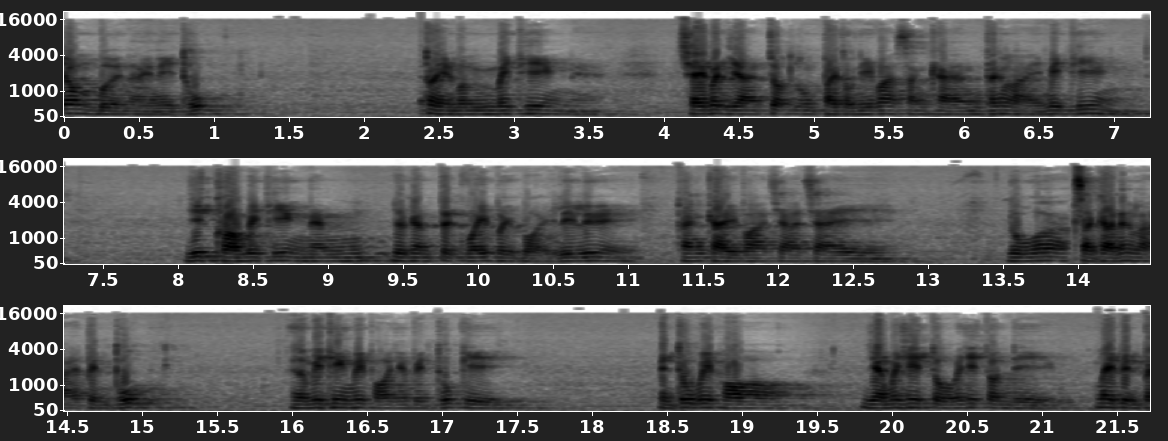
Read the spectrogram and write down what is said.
ย่อมเบื่อหน่ายในทุกข์ต้องเห็นมันไม่เที่ยงนะใช้ปัญญาจดลงไปตรงนี้ว่าสังขารทั้งหลายไม่เที่ยง ยึดความไม่เที่ยงนั้น โดยการตึกไว้บ่อย ๆ เรื่อยๆทั้งกายวาจาใจรู้ว่าสังขารทั้งหลายเป็นทุกข์เออไม่เที่ยงไม่พอยังเป็นทุกข์อีก เป็นทุกข์ไม่พอ ยังไม่ใช่ตัวไม่ใช่ตนดี ไม่เป็นไป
